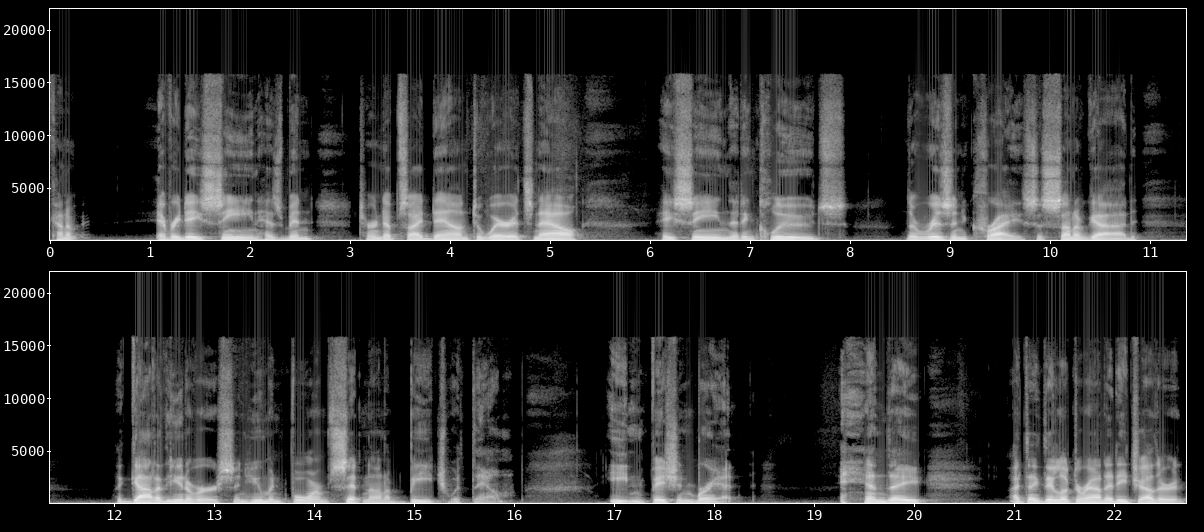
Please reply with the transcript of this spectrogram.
kind of everyday scene has been turned upside down to where it's now a scene that includes the risen Christ, the Son of God, the God of the universe in human form, sitting on a beach with them, eating fish and bread. And they, I think they looked around at each other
